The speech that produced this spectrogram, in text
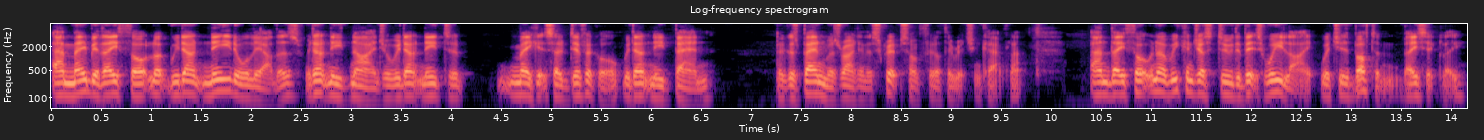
And maybe they thought, look, we don't need all the others. We don't need Nigel. We don't need to make it so difficult. We don't need Ben, because Ben was writing the scripts on Filthy Rich and Cat And they thought, well, no, we can just do the bits we like, which is bottom, basically.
